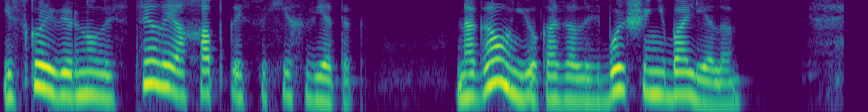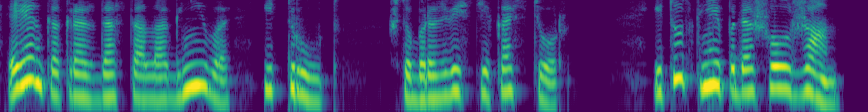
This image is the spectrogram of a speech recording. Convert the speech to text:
и вскоре вернулась с целой охапкой сухих веток. Нога у нее, казалось, больше не болела. Элен как раз достала огниво и труд, чтобы развести костер. И тут к ней подошел Жан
